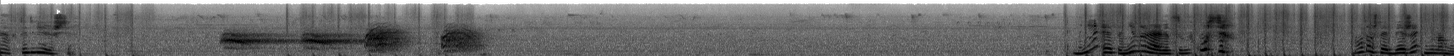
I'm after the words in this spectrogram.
Так, ты движешься. Мне это не нравится. Вы в курсе? Мало того, что я бежать не могу.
